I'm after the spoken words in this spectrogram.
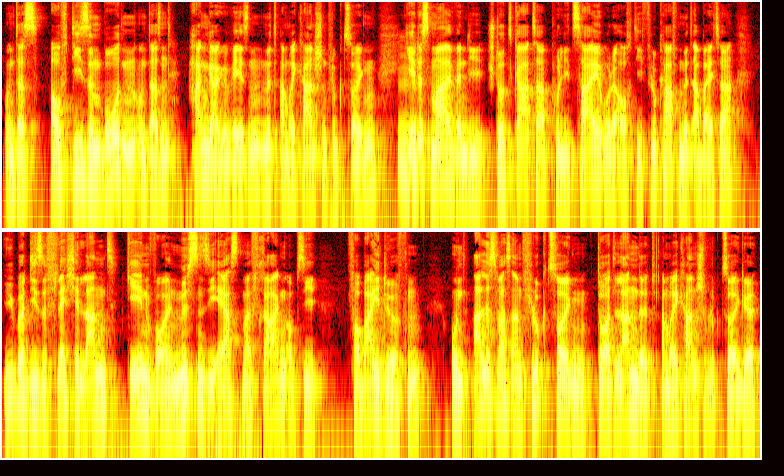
und dass auf diesem Boden, und da sind Hangar gewesen mit amerikanischen Flugzeugen, mhm. jedes Mal, wenn die Stuttgarter Polizei oder auch die Flughafenmitarbeiter über diese Fläche Land gehen wollen, müssen sie erstmal fragen, ob sie vorbei dürfen. Und alles, was an Flugzeugen dort landet, amerikanische Flugzeuge,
